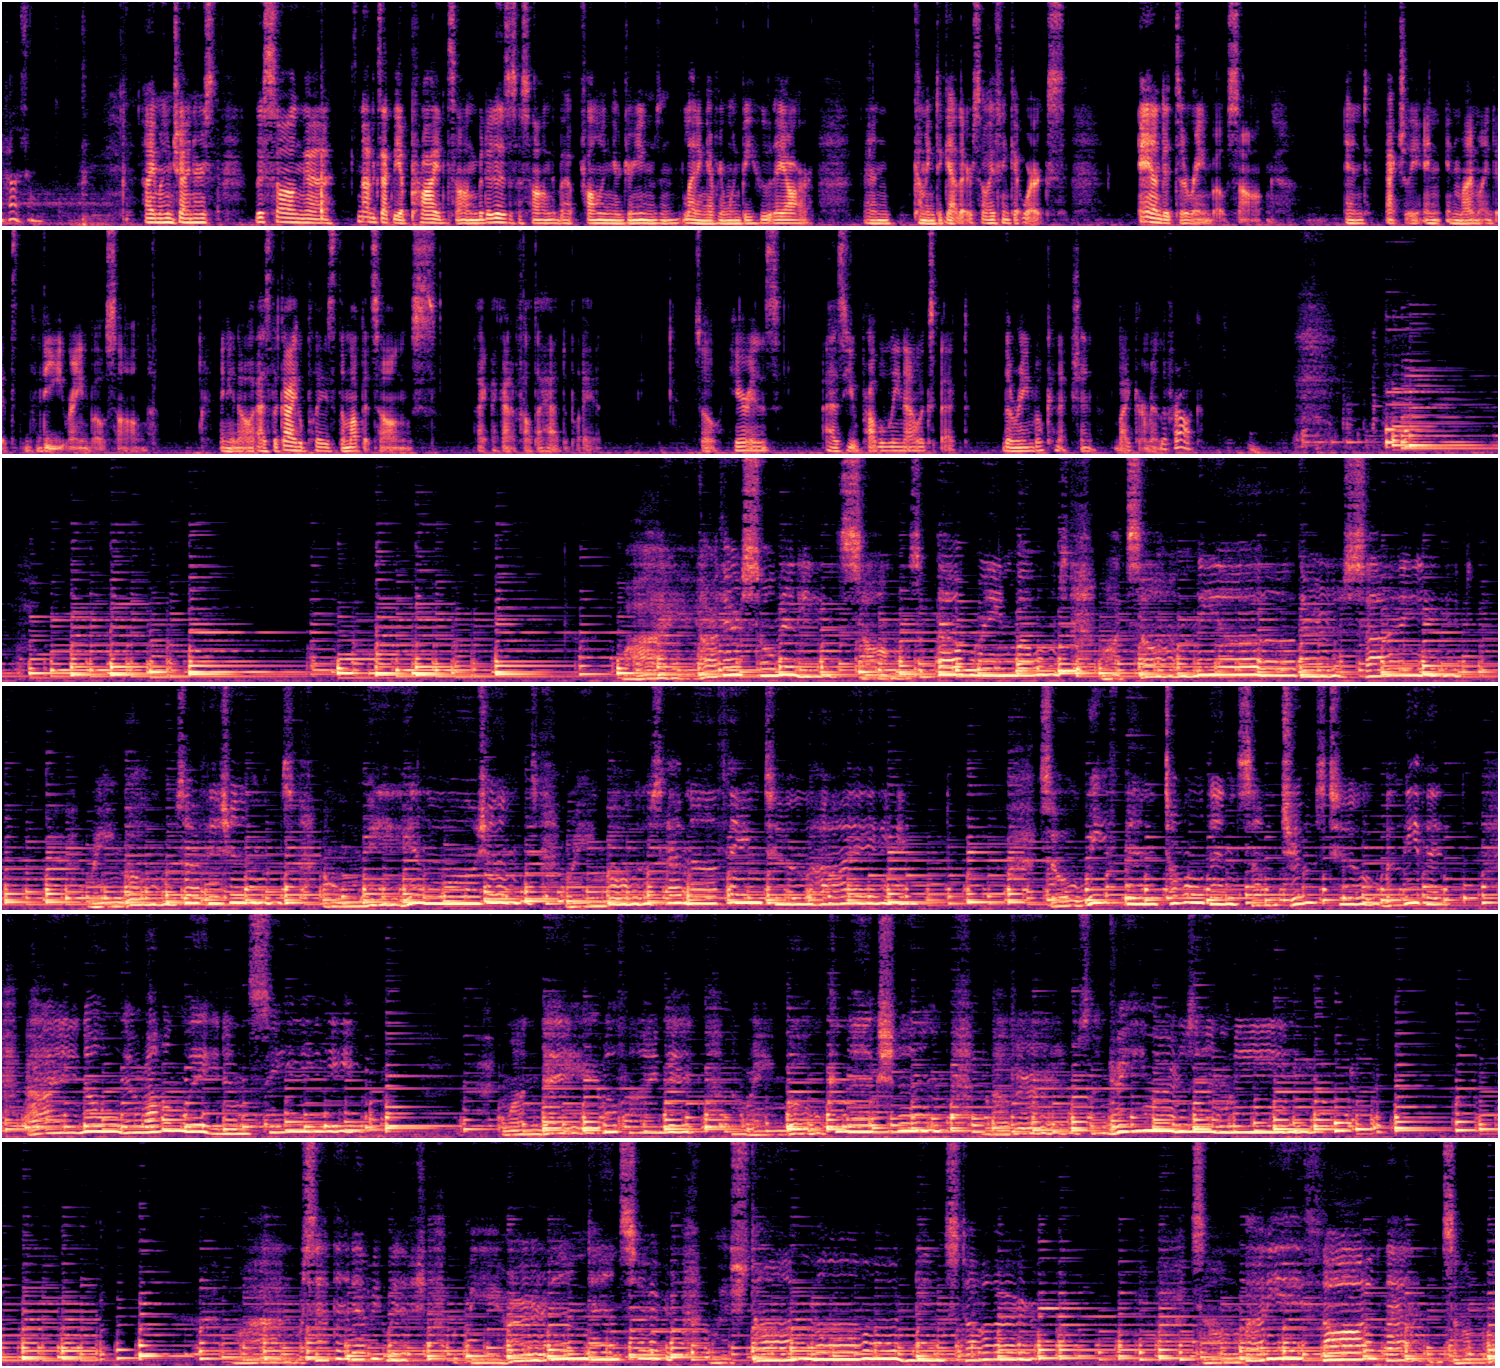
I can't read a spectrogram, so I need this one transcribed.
for listening. Hi, Moonshiners. This song uh, is not exactly a pride song, but it is a song about following your dreams and letting everyone be who they are and coming together. So I think it works. And it's a rainbow song. And actually, in, in my mind, it's the rainbow song. And you know, as the guy who plays the Muppet songs, I, I kind of felt I had to play it. So here is, as you probably now expect, The Rainbow Connection by Kermit the Frog. Why are there so many songs about rainbows? What's on the other side? Visions, only illusions. Rainbows have nothing to hide. So we've been told, and some choose to believe that, someone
